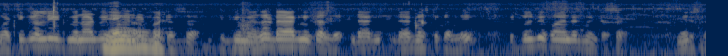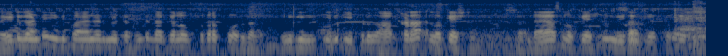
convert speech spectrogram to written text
vertically it may not be 500 meters. Sir if you measure diagonally diag- diagnostically it will be 500 meters. Sir. మీరు స్ట్రైట్గా అంటే ఇది ఫైవ్ హండ్రెడ్ మీటర్స్ అంటే దగ్గరలో కుదరకపోదు మీకు ఇది ఇప్పుడు అక్కడ location dais location meeting place location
